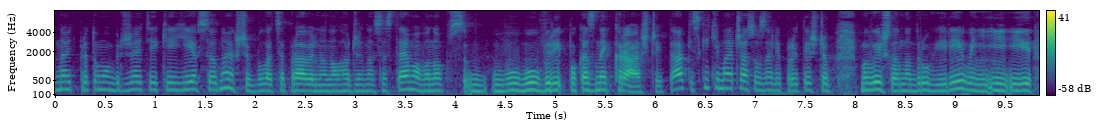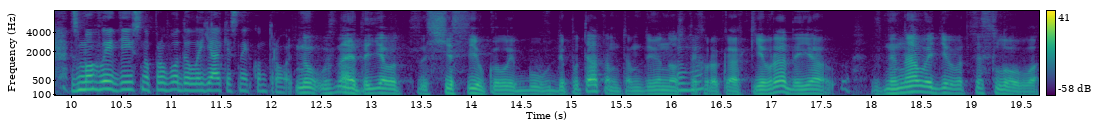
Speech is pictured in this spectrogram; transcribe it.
навіть при тому бюджеті, який є, все одно, якщо б була ця правильно налагоджена система, воно б був, показник кращий. Так і скільки має часу взагалі пройти, щоб ми вийшли на другий рівень і, і змогли дійсно проводили якісний контроль? Ну, ви знаєте, я от з часів, коли був депутатом, там в 90-х роках Київради, я зненавидів це слово.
